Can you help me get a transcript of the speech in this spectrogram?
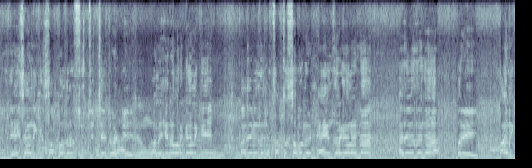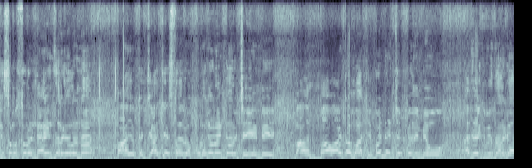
ఈ దేశానికి సంపదను సృష్టించేటువంటి బలహీన వర్గాలకి అదేవిధంగా చట్టసభలో న్యాయం జరగాలన్నా అదేవిధంగా మరి స్థానిక సంస్థల్లో న్యాయం జరగాలన్నా మా యొక్క జాతీయ స్థాయిలో కులగణాంకాలు చేయండి. మా మా వాటా మాకు ఇవ్వండి అని చెప్పని మేము అనేక విధాలుగా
